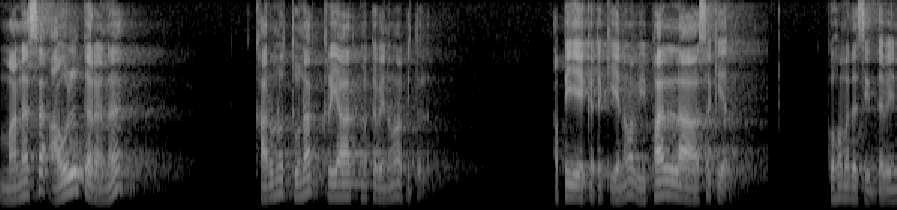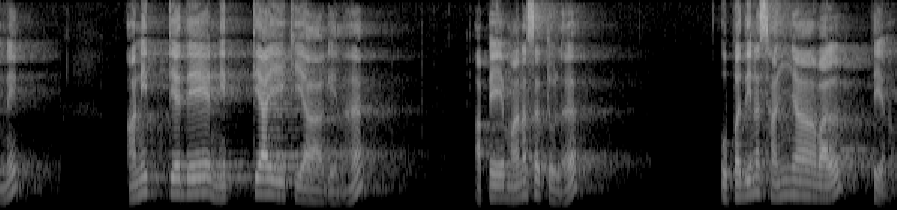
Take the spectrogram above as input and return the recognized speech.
මනස අවුල් කරන කරුණු තුනක් ක්‍රියාත්මක වෙනවා අපි තුල. අපි ඒකට කියනවා විපල්ලාස කියලා. කොහොමද සිද්ධ වෙන්නේ? අනිත්‍ය දේ නිට්ටයයි කියාගෙන අපේ මනස තුල උපදින සංඥාවල් තියෙනවා.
